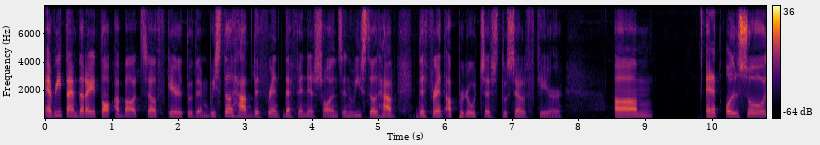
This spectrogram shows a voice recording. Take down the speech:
every time that I talk about self-care to them, we still have different definitions and we still have different approaches to self-care. Um and it also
